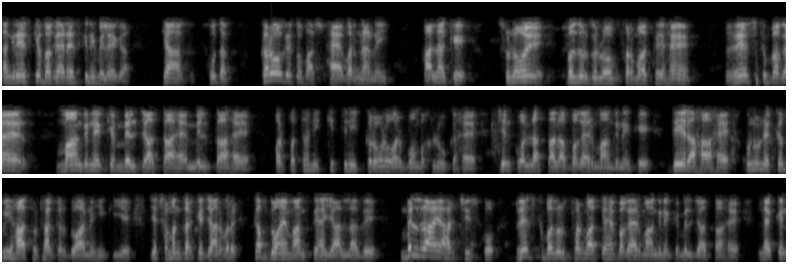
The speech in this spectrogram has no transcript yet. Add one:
انگریز کے بغیر رزق نہیں ملے گا۔ کیا خود اب کرو گے تو بس ہے، ورنہ نہیں۔ حالانکہ سنوئے بزرگ لوگ فرماتے ہیں، رزق بغیر مانگنے کے مل جاتا ہے، ملتا ہے۔ اور پتہ نہیں کتنی کروڑوں اربوں مخلوق ہے جن کو اللہ تعالیٰ بغیر مانگنے کے دے رہا ہے۔ انہوں نے کبھی ہاتھ اٹھا کر دعا نہیں کیے۔ یہ سمندر کے جانور کب دعائیں مانگتے ہیں؟ یا اللہ دے۔ مل رہا ہے ہر چیز کو۔ رزق بزرگ فرماتے ہیں بغیر مانگنے کے مل جاتا ہے۔ لیکن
